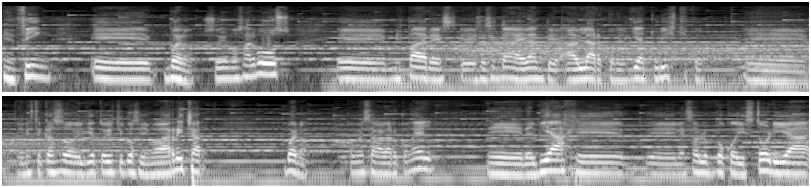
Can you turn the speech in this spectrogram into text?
En fin, eh, bueno, subimos al bus, eh, mis padres eh, se sientan adelante a hablar con el guía turístico, en este caso el guía turístico se llamaba Richard, bueno, comienzan a hablar con él, del viaje, les hablo un poco de historia.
